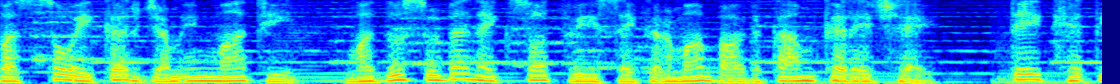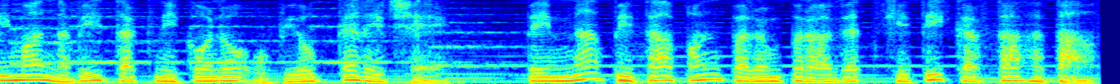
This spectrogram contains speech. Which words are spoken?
બસો એકર જમીનમાંથી મધુસૂદન એકસો ત્રીસ એકરમાં બાગકામ કરે છે. તે ખેતીમાં નવી તકનીકોનો ઉપયોગ કરે છે. તેમના પિતા પણ પરંપરાગત ખેતી કરતા હતા.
